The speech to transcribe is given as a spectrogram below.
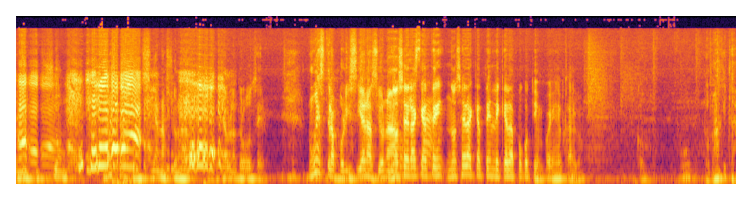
en la institución, nuestra Policía Nacional, que hablan vocero, nuestra Policía Nacional... ¿No será, que a Ten, ¿No será que a Ten le queda poco tiempo ahí en el cargo? ¿Lo van a quitar?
